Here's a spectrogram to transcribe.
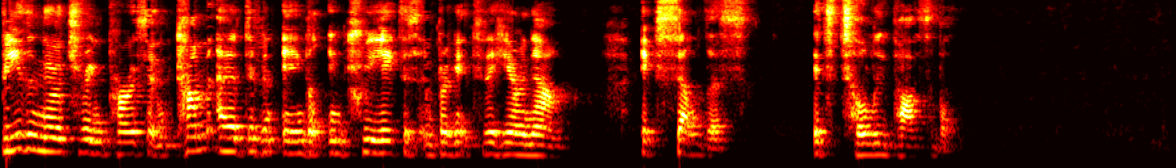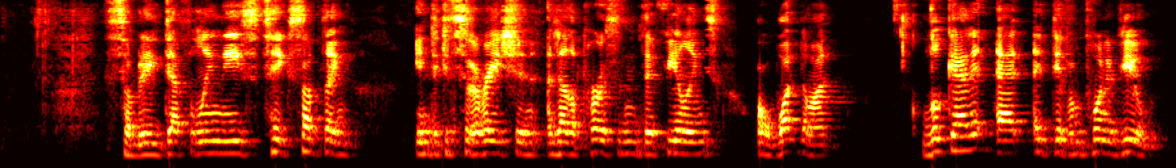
be the nurturing person, come at a different angle and create this and bring it to the here and now. Excel this. It's totally possible. Somebody definitely needs to take something into consideration, another person, their feelings, or whatnot. Look at it at a different point of view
